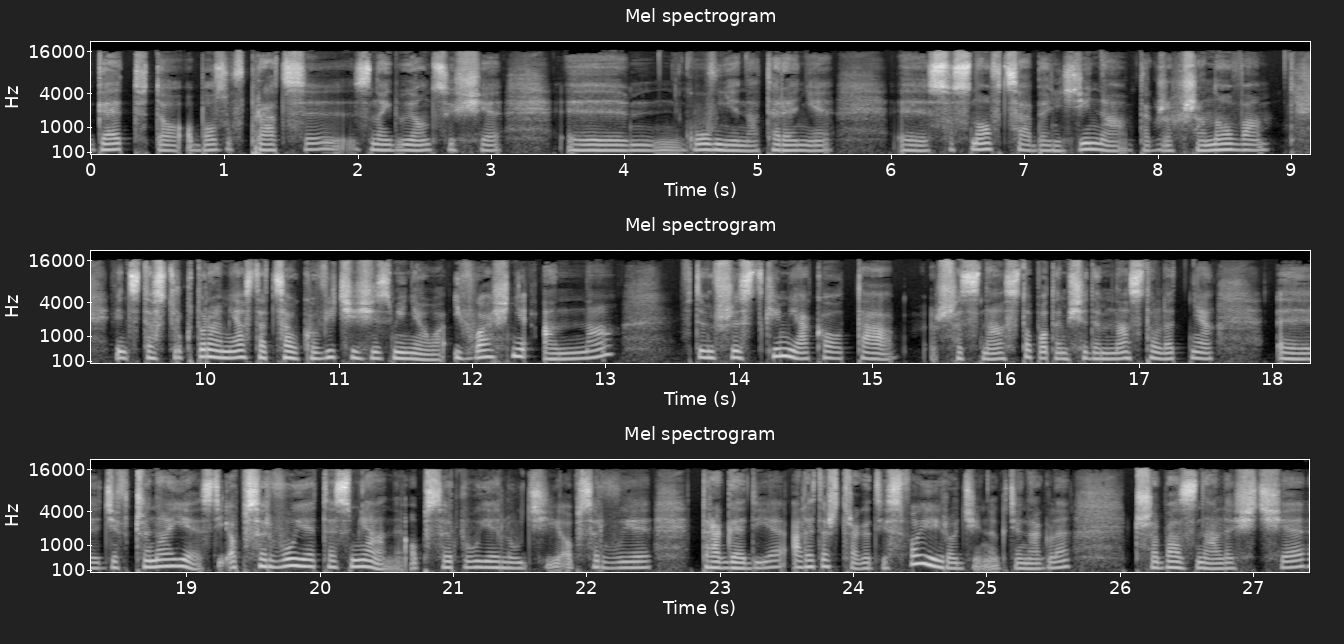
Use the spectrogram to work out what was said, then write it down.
get, do obozów pracy znajdujących się głównie na terenie e, Sosnowca, Będzina, także Chrzanowa. Więc ta struktura miasta całkowicie się zmieniała i właśnie Anna w tym wszystkim jako ta 16, potem 17-letnia y, dziewczyna jest i obserwuje te zmiany, obserwuje ludzi, obserwuje tragedię, ale też tragedię swojej rodziny, gdzie nagle trzeba znaleźć się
